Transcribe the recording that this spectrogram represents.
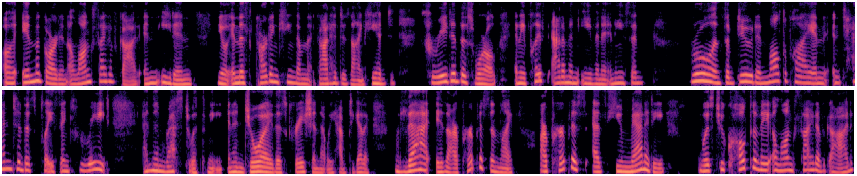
uh, in the garden alongside of God in Eden, you know, in this garden kingdom that God had designed. He had created this world and he placed Adam and Eve in it. And he said, rule and subdue and multiply and, and tend to this place and create and then rest with me and enjoy this creation that we have together. That is our purpose in life. Our purpose as humanity was to cultivate alongside of God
